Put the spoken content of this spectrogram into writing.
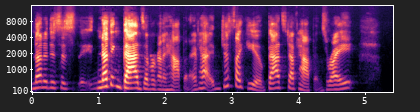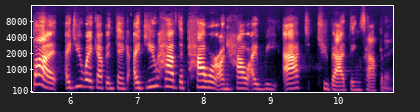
none of this is eh, nothing bad's ever going to happen. I've had just like you, bad stuff happens, right? But I do wake up and think I do have the power on how I react to bad things happening.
